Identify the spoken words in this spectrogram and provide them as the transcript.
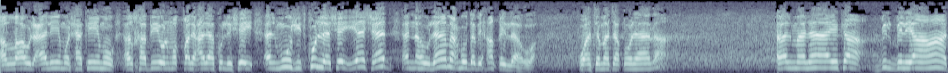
الله العليم الحكيم الخبير المطلع على كل شيء الموجد كل شيء. يشهد أنه لا معبود بحق إلا هو. وأنت ما تقول هذا؟ الملائكة بالبليارات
